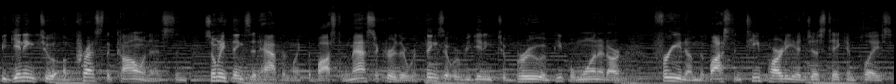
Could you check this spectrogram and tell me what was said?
beginning to oppress the colonists. And so many things had happened, like the Boston Massacre. There were things that were beginning to brew, and people wanted our freedom. The Boston Tea Party had just taken place.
